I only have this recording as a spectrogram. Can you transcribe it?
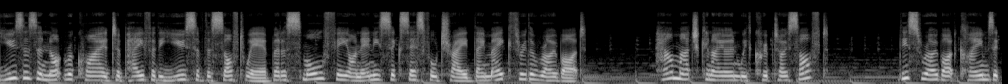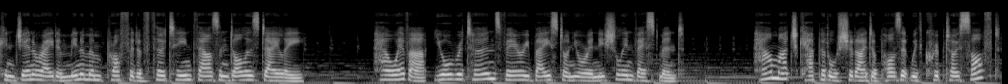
Users are not required to pay for the use of the software but a small fee on any successful trade they make through the robot. How much can I earn with CryptoSoft? This robot claims it can generate a minimum profit of $13,000 daily. However, your returns vary based on your initial investment. How much capital should I deposit with CryptoSoft?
